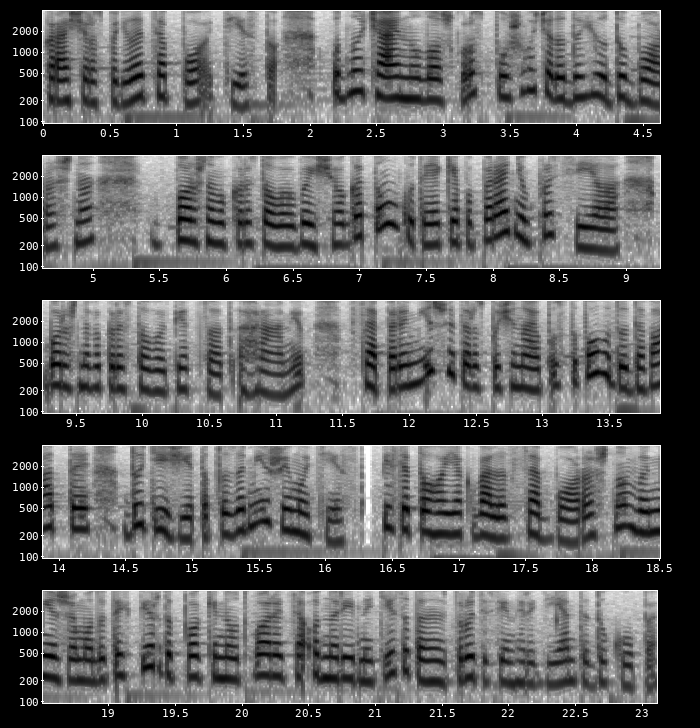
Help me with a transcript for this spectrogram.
краще розподілиться по тісту. Одну чайну ложку розпушувача додаю до борошна. Борошно використовую вищого гатунку, та яке попередньо просіяла. Борошна використовую 500 грамів. Все перемішую та розпочинаю поступово додавати до тіжі, тобто замішуємо тісто. Після того, як ввели все борошно, вимішуємо до тих пір, допоки не утвориться однорідне тісто та не зберуться всі інгредієнти докупи.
